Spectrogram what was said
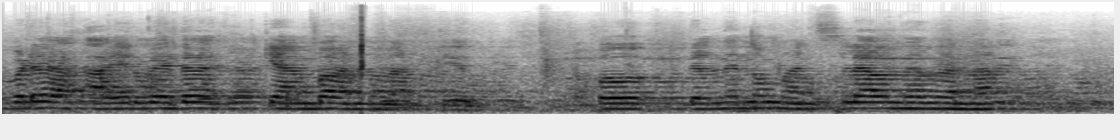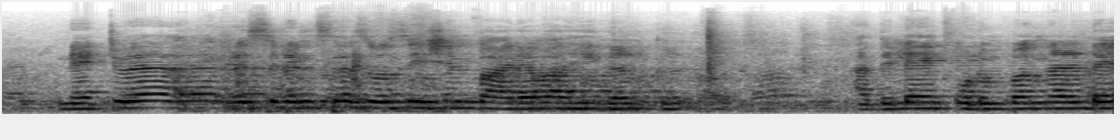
ഇവിടെ ആയുർവേദ ക്യാമ്പാണ് നടത്തിയത്. അപ്പോൾ ഇതിൽ നിന്നും മനസ്സിലാവുന്നതെന്ന് പറഞ്ഞാൽ നെറ്റ്വ റെസിഡൻസ് അസോസിയേഷൻ ഭാരവാഹികൾക്ക് അതിലെ കുടുംബങ്ങളുടെ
